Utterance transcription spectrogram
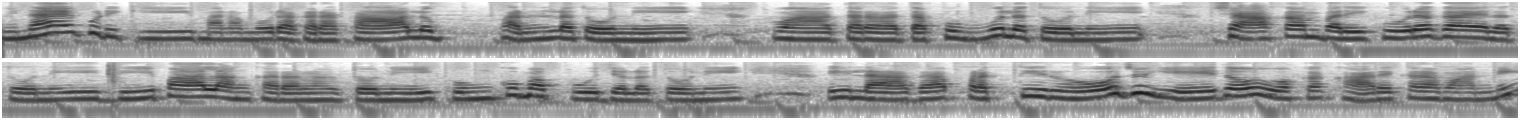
వినాయకుడికి మనము రకరకాల పండ్లతోని తర్వాత పువ్వులతోని శాకంబరి కూరగాయలతోని దీపాలంకరణలతోని కుంకుమ పూజలతోని ఇలాగా ప్రతిరోజు ఏదో ఒక కార్యక్రమాన్ని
